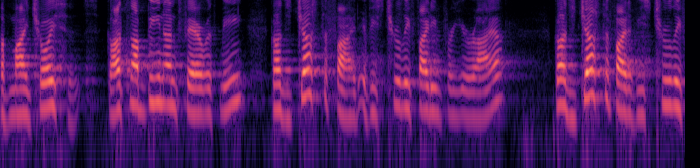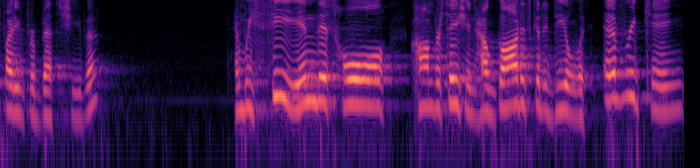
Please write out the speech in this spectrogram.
of my choices. God's not being unfair with me. God's justified if he's truly fighting for Uriah. God's justified if he's truly fighting for Bathsheba. And we see in this whole conversation how God is going to deal with every king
